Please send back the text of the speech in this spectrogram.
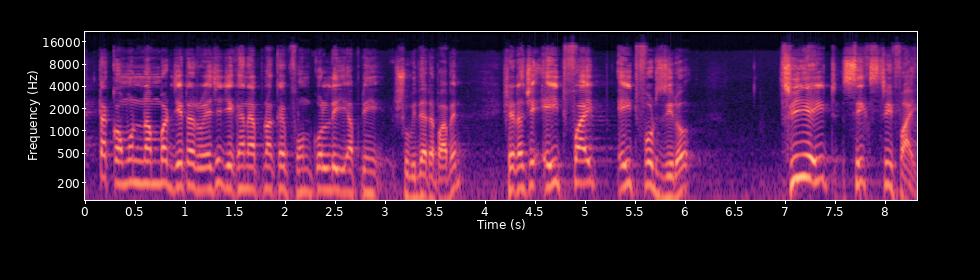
একটা কমন নাম্বার যেটা রয়েছে, যেখানে আপনাকে ফোন করলেই আপনি সুবিধাটা পাবেন, সেটা হচ্ছে eight five eight four zero three eight six three five.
